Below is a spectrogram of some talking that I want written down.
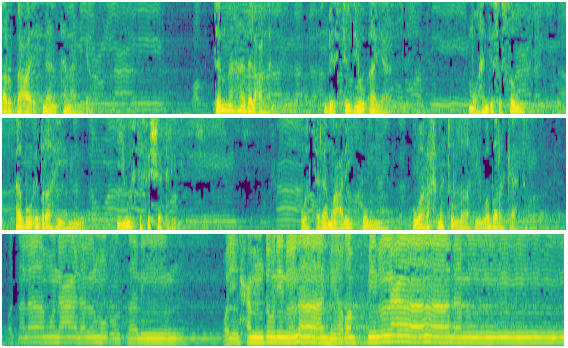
أربعة اثنان ثمانية. تم هذا العمل باستوديو آيات. مهندس الصوت أبو إبراهيم يوسف الشتري. والسلام عليكم ورحمة الله وبركاته. وسلام على المرسلين. والحمد لله رب العالمين.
